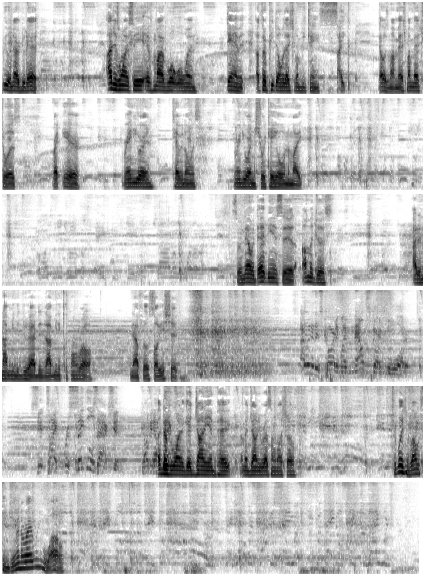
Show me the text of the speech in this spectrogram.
We will never do that. I just want to see if my vote will win. Damn it. I thought Pete Dunne was actually going to be king. Psych. That was my match. My match was right here. Randy Orton, Kevin Owens. Randy Orton, the short KO on the mic. So now with that being said, I'ma just I did not mean to do that. I did not mean to click on Raw. Now I feel salty as shit. I look at this card and my mouth starts to water. Sit tight for singles action. I definitely want to get Johnny Impact. I mean Johnny Wrestling on my show. Triple H and Velveteen Dream in the rivalry? Wow.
